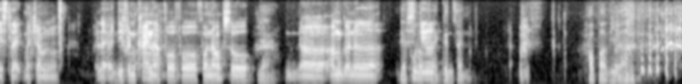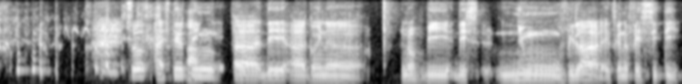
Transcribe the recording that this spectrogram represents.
is like macam like a different kind ah for for for now. So Yeah, uh, I'm gonna they're full Still- of dragons, and Haupa Villa. so I still Ah. think uh they are gonna you know be this new Villa that it's gonna face City.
